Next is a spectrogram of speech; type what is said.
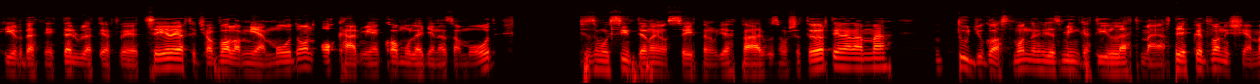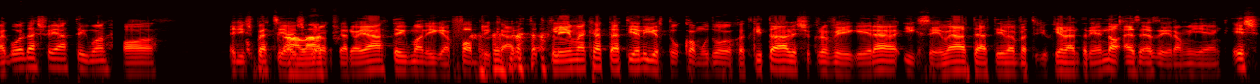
hirdetni egy területért vagy egy célért, hogyha valamilyen módon, akármilyen kamu legyen ez a mód, és ez amúgy szintén nagyon szépen ugye párhuzamos a történelemmel, tudjuk azt mondani, hogy ez minket illet, mert egyébként van is ilyen megoldás a játékban, a egyik speciális karakter a játékban, igen, fabrikál klémeket, tehát ilyen írtó kamu dolgokat kitalál, és akkor a végére x év elteltével be tudjuk jelenteni, hogy na ez ezért a miénk. És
